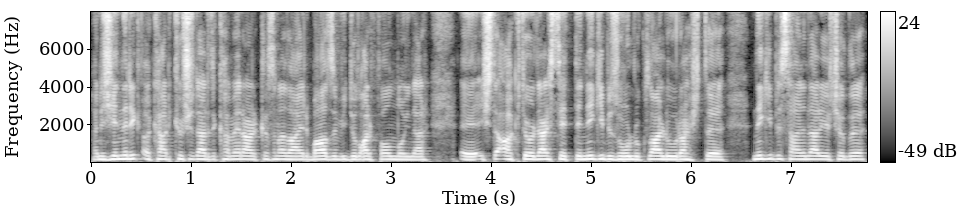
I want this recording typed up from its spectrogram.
Hani jenerik akar köşelerde kamera arkasına dair bazı videolar falan oynar. Ee, işte aktörler sette ne gibi zorluklarla uğraştı, ne gibi sahneler yaşadı.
